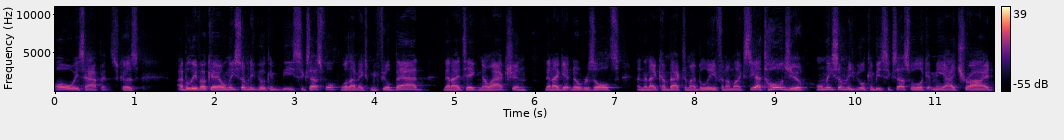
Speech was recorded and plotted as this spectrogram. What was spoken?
always happens because I believe, okay, only so many people can be successful. Well, that makes me feel bad. Then I take no action. Then I get no results. And then I come back to my belief and I'm like, see, I told you, only so many people can be successful. Look at me. I tried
